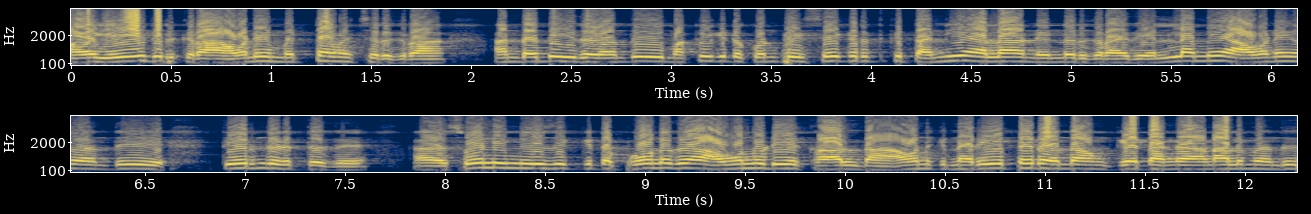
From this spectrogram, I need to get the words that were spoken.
அவன் எழுதியிருக்கிறான் அவனே மெட்டமைச்சிருக்கிறான் அண்ட் வந்து இதை வந்து மக்கள்கிட்ட கொண்டு போய் சேர்க்கறதுக்கு தனியா எல்லாம் நின்று இருக்கிறான் இது எல்லாமே அவனே வந்து தேர்ந்தெடுத்தது. சோனி மியூசிக் கிட்ட போனதும் அவனுடைய கால் தான். அவனுக்கு நிறைய பேர் வந்து அவங்க கேட்டாங்க ஆனாலுமே வந்து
